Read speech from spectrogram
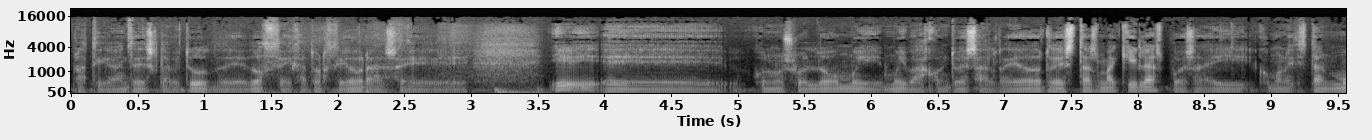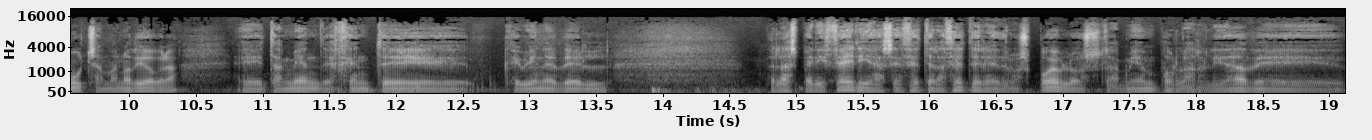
prácticamente de esclavitud de 12 14 horas eh, y eh, con un sueldo muy muy bajo. Entonces alrededor de estas maquilas pues ahí como necesitan mucha mano de obra eh, también de gente que viene del de las periferias, etcétera, etcétera, de los pueblos, también por la realidad de,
